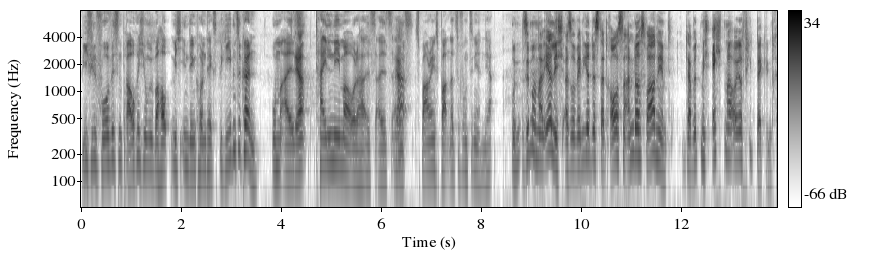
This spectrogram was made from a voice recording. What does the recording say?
Wie viel Vorwissen brauche ich, um überhaupt mich in den Kontext begeben zu können, um als ja. Teilnehmer oder als, als, ja. als Sparringspartner zu funktionieren? Ja. Und sind wir mal ehrlich, also wenn ihr das da draußen anders wahrnehmt, da wird mich echt mal euer Feedback interessieren.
